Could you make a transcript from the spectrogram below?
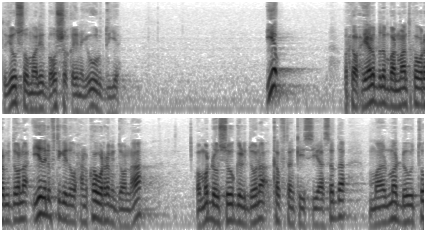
Dadyow soomaaliyeed baa u shaqaynaya u urdiya. Yab marka waxyaalo badan baan maanta ka warrami doonaa iyada laftigeeda waxaanu ka warrami doonaa oo mar dhow soo geli doona kaftankii siyaasadda maalmo dhowto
